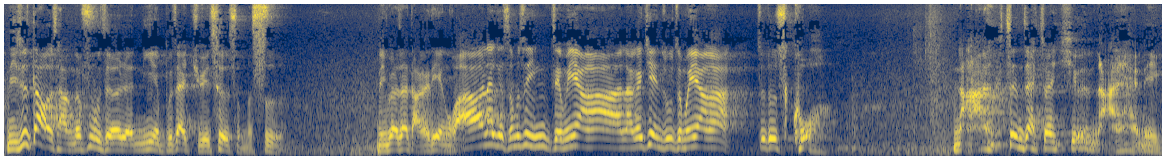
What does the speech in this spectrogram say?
你是道场的负责人，你也不再决策什么事。你不要再打个电话啊，那个什么事情怎么样啊？哪个建筑怎么样啊？这都是过。哪正在专修哪还那个？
